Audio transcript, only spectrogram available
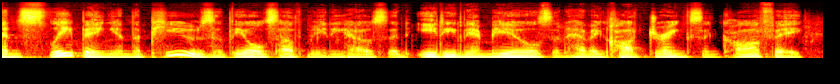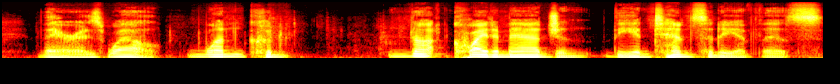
and sleeping in the pews at the Old South Meeting House and eating their meals and having hot drinks and coffee there as well. One could not quite imagine the intensity of this,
